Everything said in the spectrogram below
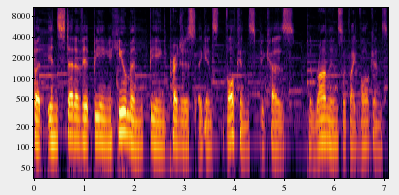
But instead of it being a human being prejudiced against Vulcans because the Romulans look like Vulcans,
